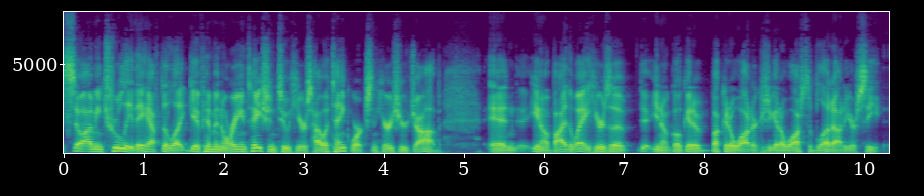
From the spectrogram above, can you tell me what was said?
so, I mean, truly, they have to like give him an orientation to here's how a tank works, and here's your job and you know by the way here's a you know go get a bucket of water because you got to wash the blood out of your seat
